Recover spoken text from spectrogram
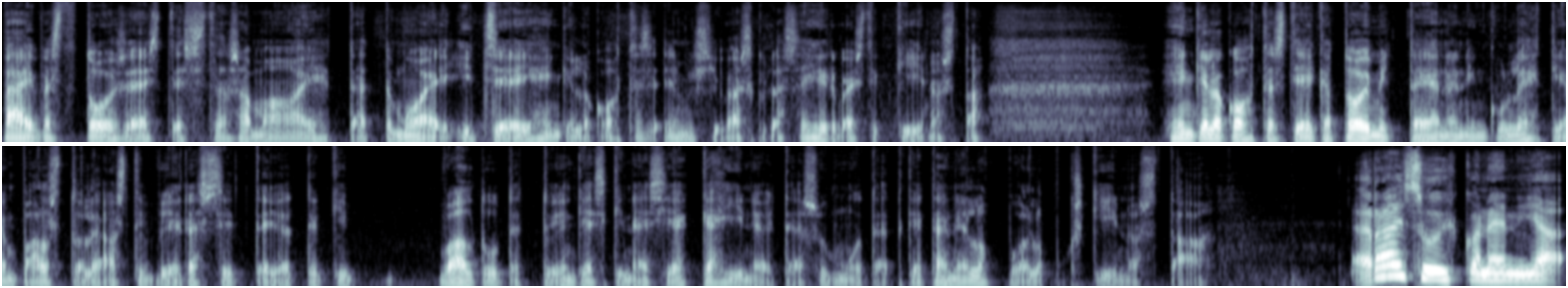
päivästä toiseen sitten sitä samaa aihetta, että mua ei, itse ei henkilökohtaisesti esimerkiksi Jyväskylässä hirveästi kiinnosta henkilökohtaisesti eikä toimittajana niin kuin lehtien palstoille asti viedä sitten jotenkin valtuutettujen keskinäisiä kähinöitä ja sun muuta, että ketä ne loppujen lopuksi kiinnostaa. Raisuihkonen ja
